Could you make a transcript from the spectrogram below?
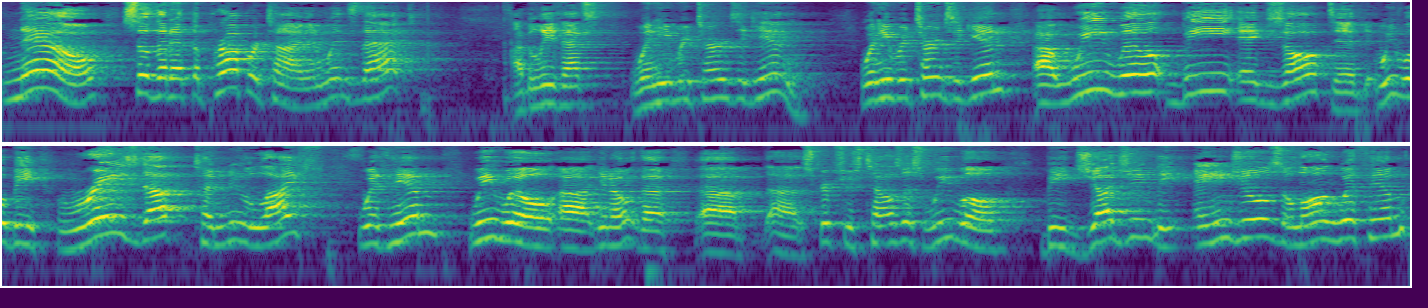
now so that at the proper time, and when's that? I believe that's when he returns again. When he returns again, uh, we will be exalted. We will be raised up to new life with him, we will, uh, you know, the uh, uh, scriptures tells us we will be judging the angels along with him.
